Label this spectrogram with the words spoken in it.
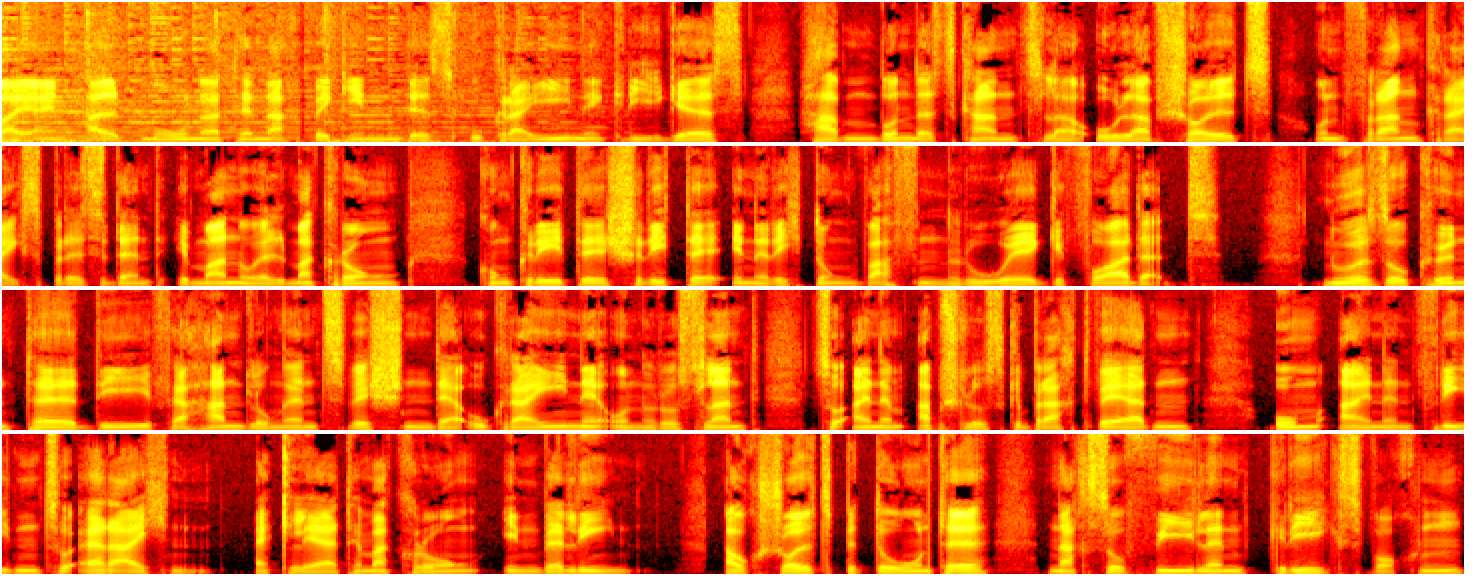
Zweieinhalb Monate nach Beginn des Ukraine-Krieges haben Bundeskanzler Olaf Scholz und Frankreichs Präsident Emmanuel Macron konkrete Schritte in Richtung Waffenruhe gefordert. Nur so könnte die Verhandlungen zwischen der Ukraine und Russland zu einem Abschluss gebracht werden, um einen Frieden zu erreichen, erklärte Macron in Berlin. Auch Scholz betonte, nach so vielen Kriegswochen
